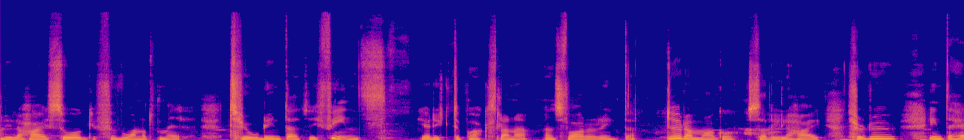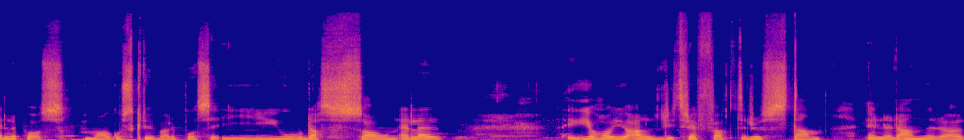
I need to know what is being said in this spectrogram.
Lilla Haj såg förvånat på mig. Tror du inte att vi finns? Jag ryckte på axlarna, men svarade inte. Du då, Mago, sa Lilla Haj. Tror du inte heller på oss? Mago skruvade på sig. Jo, då, sa hon. Eller? Jag har ju aldrig träffat Rustan, eller det andra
